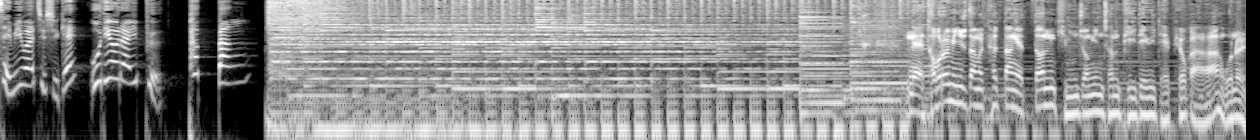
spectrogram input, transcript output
재미와 지식의 오디오 라이프 팟빵 네, 더불어민주당을 탈당했던 김종인 전 비대위 대표가 오늘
